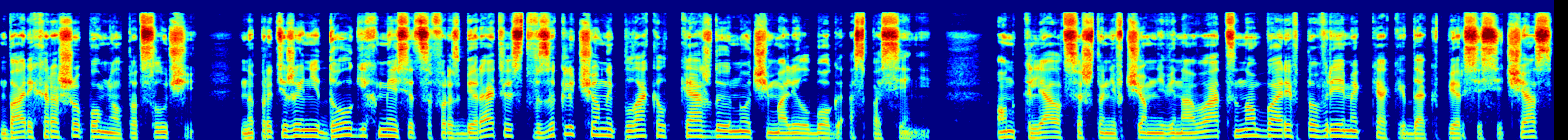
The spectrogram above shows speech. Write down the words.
Барри хорошо помнил тот случай. На протяжении долгих месяцев разбирательств заключенный плакал каждую ночь и молил Бога о спасении. Он клялся, что ни в чем не виноват, но Барри в то время, как и Даг Перси сейчас,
